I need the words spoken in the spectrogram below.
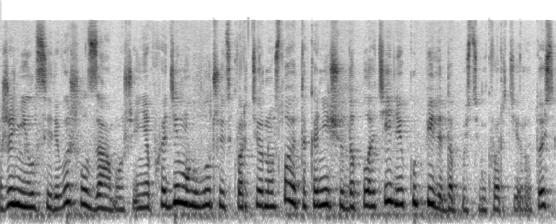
женился или вышел замуж, и необходимо улучшить квартирные условия, так они еще доплатили и купили, допустим, квартиру. То есть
